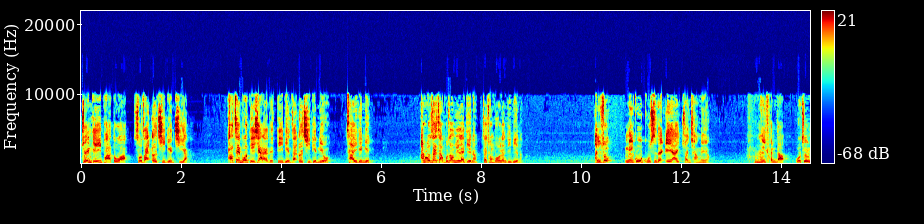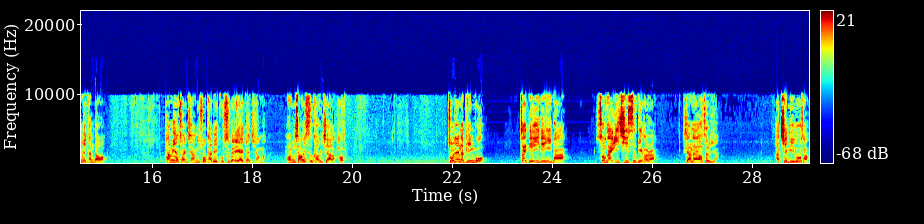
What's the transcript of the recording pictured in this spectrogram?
昨天跌一趴多啊，收在二七点七啊。它这波跌下来的低点在二七点六，差一点点。啊，如果再涨不上去再跌呢？再冲波段低点呢？那你说？美国股市的 AI 转强没有？没看到，我真的没看到啊。它没有转强，你说台北股市的 AI 转强吗？好，你稍微思考一下了。好，昨天的苹果再跌一点一趴，收在一七四点二啊，现在来到这里啊，啊前低多少？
